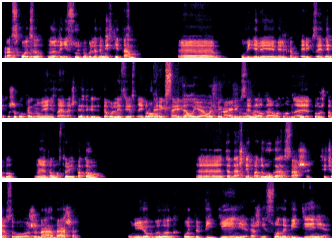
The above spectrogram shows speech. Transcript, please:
расходятся. Ну, это не суть, мы были на месте, и там э, увидели мельком Эрик Зайдель, тоже был, ну, я не знаю, значит, это довольно известный игрок. Эрик Сайдел, я очень а, Эрик Сайдел, да, вот он э, тоже там был на этом острове, и потом э, тогдашняя подруга Саши, сейчас его жена Даша, у нее было какое-то видение, даже не сон, а видение,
